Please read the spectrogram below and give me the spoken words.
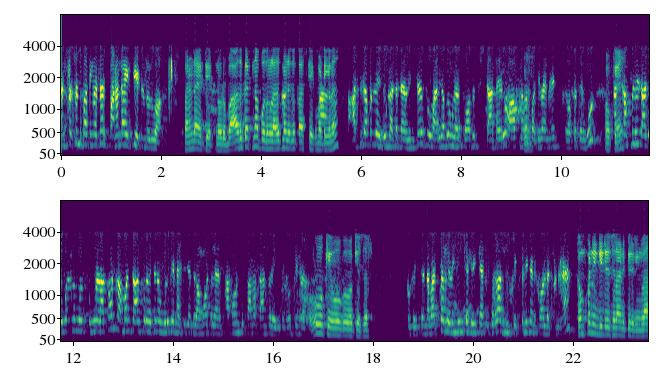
ஒன் பர்சன்ட் பார்த்தீங்கன்னா சார் பன்னெண்டாயிரத்தி எட்நூறுவா பன்னெண்டாயிரத்தி எட்நூறுபா அது கட்டினா போதுங்களா? அதுக்கு மேலே எதுவும் காசு கேட்க மாட்டீங்களா? அதுக்கப்புறம் எதுவும் கட்ட தேவையில்லைங்க சார் இப்போ அதுக்கப்புறம் உங்களோட ப்ராசஸ் ஸ்டார்ட் ஆயிரும். Half an hour forty five minutes process இருக்கும். அது கம்ப்ளீட் அது உங்களுக்கு உங்களோட அக்கௌண்ட் அமௌண்ட் ட்ரான்ஸ்ஃபர் ஆயிடுச்சுன்னா உங்களுக்கே மெசேஜ் வந்துடும் அமௌண்ட்ல அமௌண்ட் பணம் ட்ரான்ஸ்ஃபர் ஆகிடுது ஓகேங்களா okay okay okay sir okay sir நான் வாட்ஸ்அப்பில் வின்னிங் சர்டிஃபிகேட் அனுப்பிடுறோம் அது செக் பண்ணிட்டு எனக்கு கால் பேக் பண்ணுங்க கம்பெனி டீட்டெயில்ஸ் எல்லாம் அனுப்பிடுவீங்களா?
